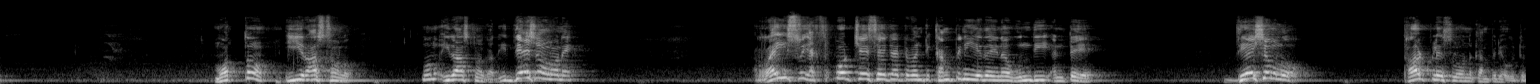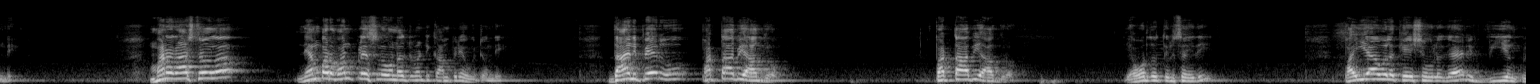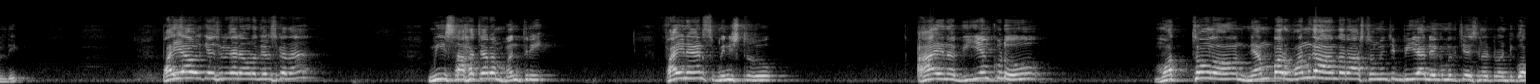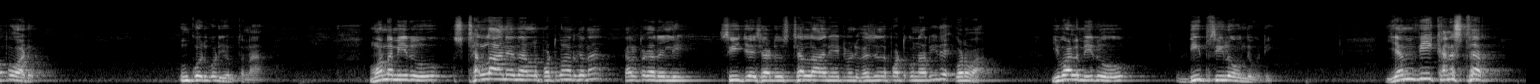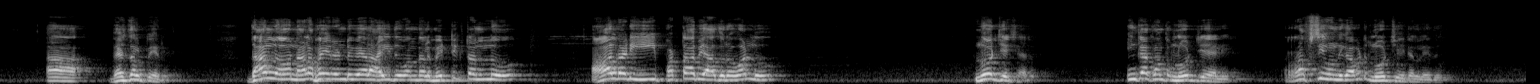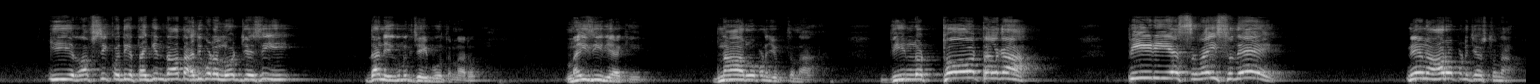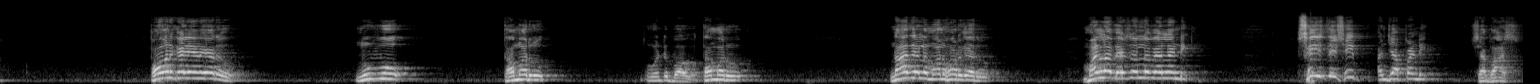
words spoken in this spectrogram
మొత్తం ఈ రాష్ట్రంలో నూను ఈ రాష్ట్రంలో కాదు ఈ దేశంలోనే రైస్ ఎక్స్పోర్ట్ చేసేటటువంటి కంపెనీ ఏదైనా ఉంది అంటే దేశంలో థర్డ్ ప్లేస్లో ఉన్న కంపెనీ ఒకటి ఉంది. మన రాష్ట్రంలో నెంబర్ వన్ ప్లేస్లో ఉన్నటువంటి కంపెనీ ఒకటి ఉంది. దాని పేరు పట్టాభి ఆగ్రో. పట్టాభి ఆగ్రో. ఎవరిదో తెలుసా ఇది? పయ్యావుల కేశవులు గారి వియ్యంకులది పయ్యావుల కేశవులు గారు ఎవరో తెలుసు కదా? మీ సహచర మంత్రి ఫైనాన్స్ మినిస్టరు. ఆయన వియ్యంకుడు మొత్తంలో నెంబర్ వన్గా ఆంధ్ర రాష్ట్రం నుంచి బియ్యాన్ని ఎగుమతి చేసినటువంటి గొప్పవాడు. ఇంకోటి కూడా చెప్తున్నా. మొన్న మీరు స్టెల్లా అనే దానిలో పట్టుకున్నారు కదా కలెక్టర్ గారు వెళ్ళి సీజ్ చేశాడు స్టెల్లా అనేటువంటి వెజల్ని పట్టుకున్నారు ఇదే గొడవ. ఇవాళ మీరు డీప్ సీలో ఉంది ఒకటి. ఎంవి కనస్టర్ వెజల్ పేరు. దానిలో నలభై రెండు వేల ఐదు వందల మెట్రిక్ టన్నులు ఆల్రెడీ పట్టాభి ఆగుర వాళ్ళు లోడ్ చేశారు. ఇంకా కొంత లోడ్ చేయాలి. రఫ్సీ ఉంది కాబట్టి లోడ్ చేయడం లేదు. ఈ రఫ్సీ కొద్దిగా తగ్గిన తర్వాత అది కూడా లోడ్ చేసి దాన్ని ఎగుమతి చేయబోతున్నారు. నైజీరియాకి నా ఆరోపణ చెప్తున్నా. దీనిలో టోటల్గా పీడిఎస్ రైస్దే నేను ఆరోపణ చేస్తున్నా. పవన్ కళ్యాణ్ గారు నువ్వు తమరు నువ్వంటే బాగు తమరు నాదెళ్ళ మనోహర్ గారు మళ్ళా వెజల్లో వెళ్ళండి. సైజ్ ది షిప్ అని చెప్పండి. శభాష్.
